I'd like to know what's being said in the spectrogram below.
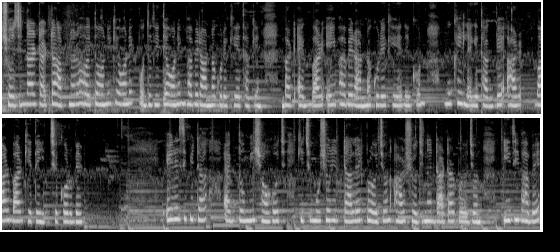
সজনার ডাঁটা আপনারা হয়তো অনেকে অনেক পদ্ধতিতে অনেকভাবে রান্না করে খেয়ে থাকেন বাট একবার এইভাবে রান্না করে খেয়ে দেখুন, মুখেই লেগে থাকবে আর বারবার খেতে ইচ্ছে করবে। এই রেসিপিটা একদমই সহজ, কিছু মুসুরির ডালের প্রয়োজন আর সজনার ডাটার প্রয়োজন। ইজিভাবে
